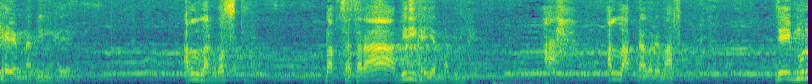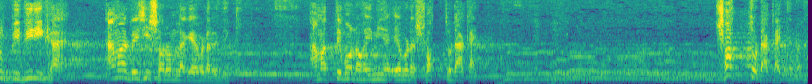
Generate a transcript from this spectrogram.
খাইয়েন না, বিড়ি খাইয়েন। আল্লাহর বস্তে বাপসা ছাড়া বিড়ি খাইয়েন না, বিড়ি খাইয়েন। আহ, আল্লাহ আপনা করে মাফ করে যে মুরব্বী বিড়ি খায়, আমার বেশি সরম লাগে এবারে দেখি আমার তো মনে হয় মিয়া এবারে শক্ত ডাকায় শক্ত ডাকাইতে বেড়া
